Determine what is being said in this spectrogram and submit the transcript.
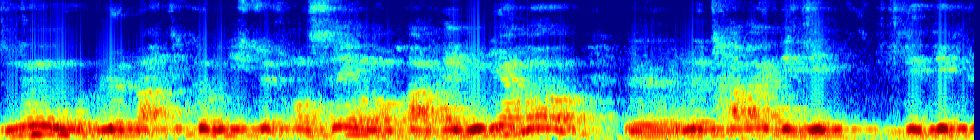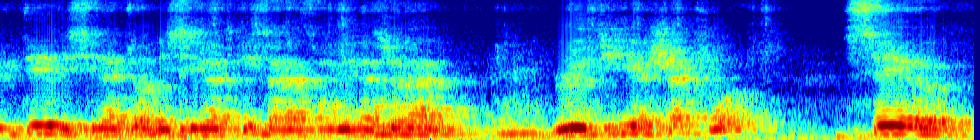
Nous, le Parti communiste français, on en parle régulièrement. Le, travail des, députés, des sénateurs, des sénatrices à l'Assemblée nationale le dit à chaque fois. C'est euh,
